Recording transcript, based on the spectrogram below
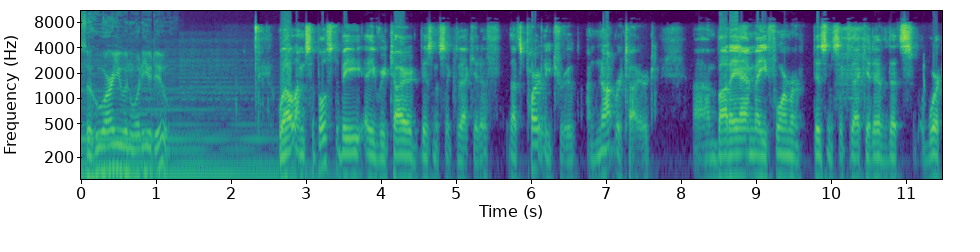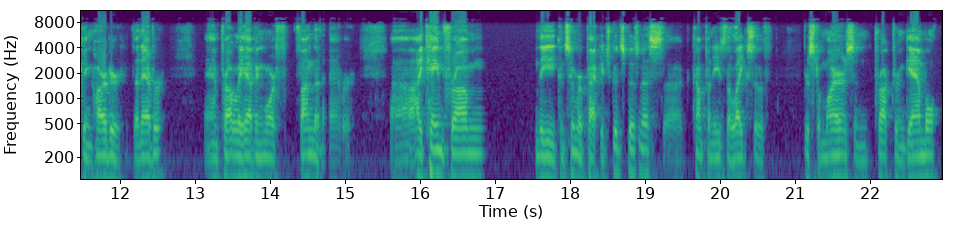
So, who are you and what do you do? Well, I'm supposed to be a retired business executive. That's partly true. I'm not retired, um, but I am a former business executive that's working harder than ever and probably having more fun than ever. Uh, I came from the consumer packaged goods business, uh, companies the likes of Bristol Myers and Procter and Gamble,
